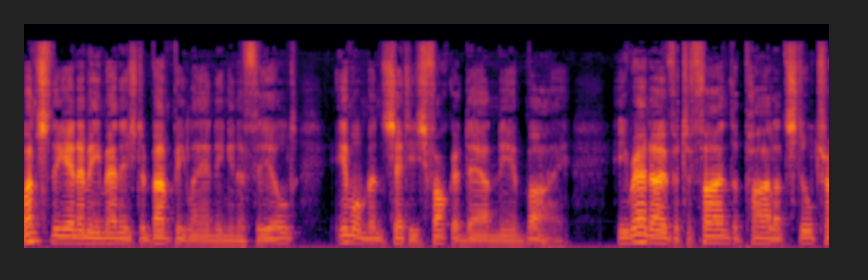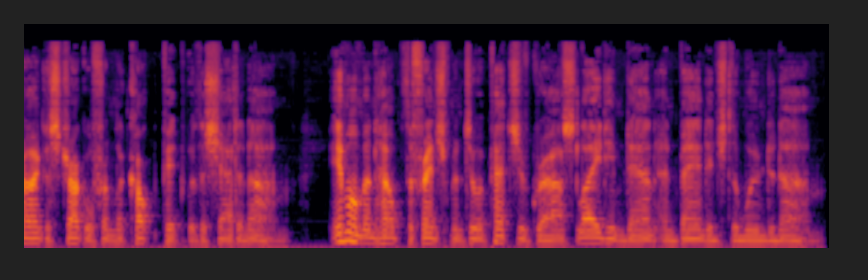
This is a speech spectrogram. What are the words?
Once the enemy managed a bumpy landing in a field, Immelmann set his Fokker down nearby. He ran over to find the pilot still trying to struggle from the cockpit with a shattered arm. Immelmann helped the Frenchman to a patch of grass, laid him down, and bandaged the wounded arm.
